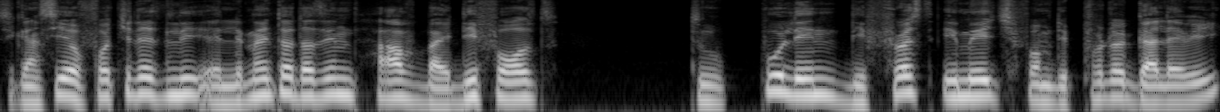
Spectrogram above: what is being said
so you can see, unfortunately, Elementor doesn't have by default to pull in the first image from the product gallery.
